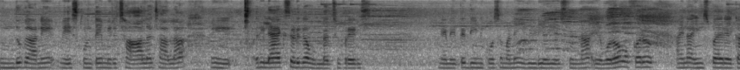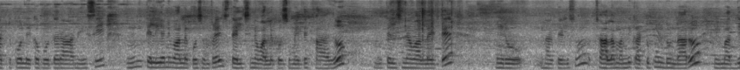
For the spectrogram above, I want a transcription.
ముందుగానే వేసుకుంటే మీరు చాలా చాలా రిలాక్స్డ్గా ఉండొచ్చు ఫ్రెండ్స్. నేనైతే దీనికోసమనే ఈ వీడియో చేస్తున్నా. ఎవరో ఒకరు అయినా ఇన్స్పైర్ అయ్యి కట్టుకోలేకపోతారా అనేసి తెలియని వాళ్ళ కోసం ఫ్రెండ్స్ తెలిసిన వాళ్ళ కోసం అయితే కాదు. తెలిసిన వాళ్ళైతే మీరు నాకు తెలుసు చాలామంది కట్టుకుంటున్నారు. ఈ మధ్య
